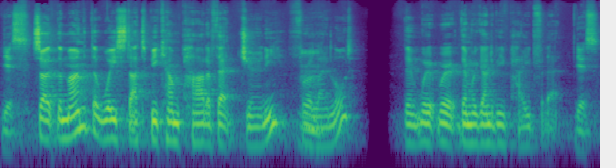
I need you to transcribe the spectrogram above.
Yes. So the moment that we start to become part of that journey for a landlord, then we're, we're then we're going to be paid for that. Yes.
